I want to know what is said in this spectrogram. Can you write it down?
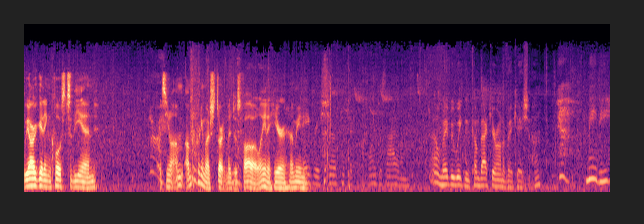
we are getting close to the end. As, you know, I'm, I'm pretty much starting to just follow Elena here. I mean, Avery sure picked a gorgeous island. Well, maybe we can come back here on a vacation, huh? Yeah, maybe.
